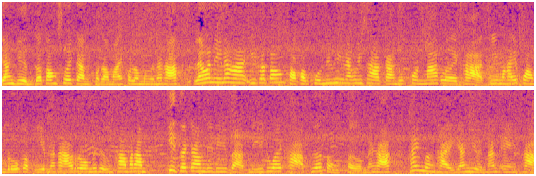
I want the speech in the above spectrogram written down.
ยั่งยืนก็ต้องช่วยกันคนละไม้คนละมือนะคะ แล้ววันนี้นะคะ อีฟก็ต้องขอขอบคุณพี่ๆนักวิชาการทุกคนมากเลยค่ะ ที่มาให้ความรู้กับอีฟนะคะ รวมไปถึงพามาทำกิจกรรมดีๆ แบบนี้ด้วยค่ะ เพื่อส่งเสริมนะคะ ให้เมืองไทยยั่งยืนนั่นเองค่ะ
